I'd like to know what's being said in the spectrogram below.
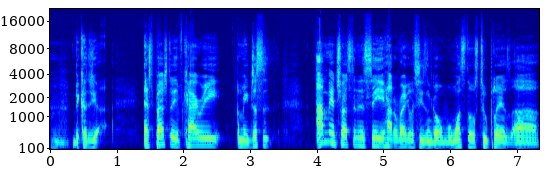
hmm. because you, especially if Kyrie. I mean, just I'm interested in see how the regular season go once those two players, uh,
